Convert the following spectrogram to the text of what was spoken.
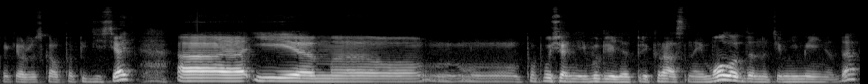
как я уже сказал, по 50, а, и э, пусть они выглядят прекрасно и молодо, но тем не менее, да,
